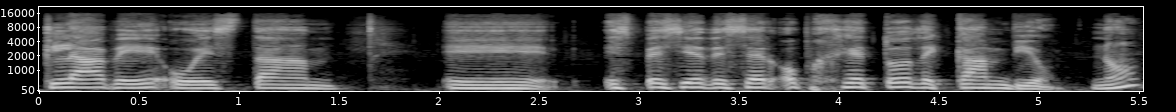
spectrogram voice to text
clave o esta especie de ser objeto de cambio, ¿no?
